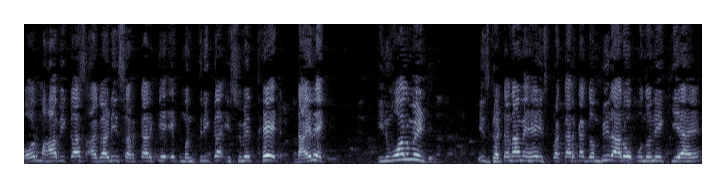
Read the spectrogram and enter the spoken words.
और महाविकास आघाड़ी सरकार के एक मंत्री का इसमें थेट, डायरेक्ट इन्वॉल्वमेंट इस घटना में है, इस प्रकार का गंभीर आरोप उन्होंने किया है।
